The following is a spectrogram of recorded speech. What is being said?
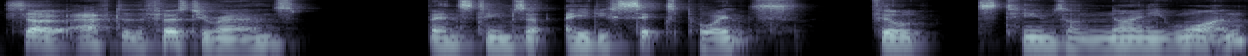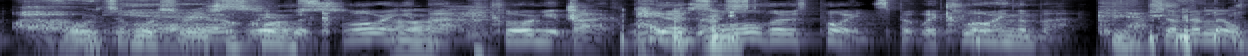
So after the first two rounds, Ben's team's at 86 points. Phil's team's on 91. Oh, it's a horse Yeah, race. So we're, we're clawing Oh. it back, clawing it back. We earned all those points, but we're clawing them back. So I've got a little,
